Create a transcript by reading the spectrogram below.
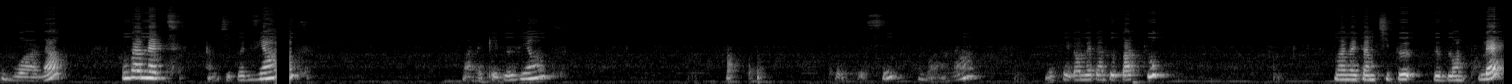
Voilà. On va mettre un petit peu de viande. On va mettre les deux viandes. Comme ceci. Voilà. On essaie d'en mettre un peu partout. On va mettre un petit peu de blanc de poulet.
